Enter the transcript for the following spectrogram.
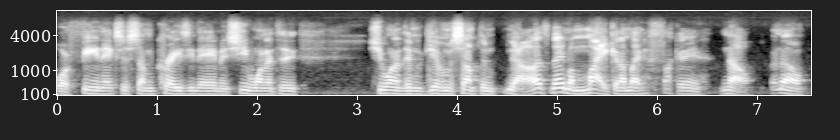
or Phoenix or some crazy name, and she wanted to she wanted them to give him something. You know, let's name him Mike, and I'm like, fucking no, no.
